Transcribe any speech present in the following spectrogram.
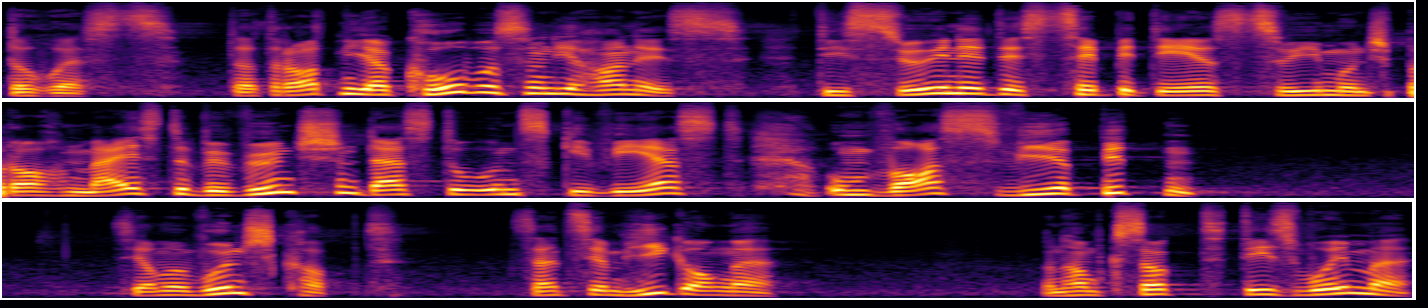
Da heißt es, da traten Jakobus und Johannes die Söhne des Zebedäus zu ihm und sprachen, Meister, wir wünschen, dass du uns gewährst, um was wir bitten. Sie haben einen Wunsch gehabt, sind sie am hingegangen und haben gesagt, das wollen wir.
